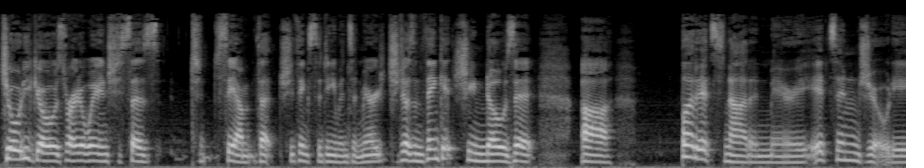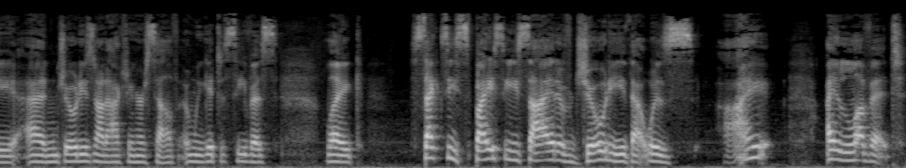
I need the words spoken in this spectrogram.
Jody goes right away and she says to Sam that she thinks the demon's in Mary. She doesn't think it; she knows it. Uh, but it's not in Mary. It's in Jody, and Jody's not acting herself. And we get to see this like sexy, spicy side of Jody that was I I love it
